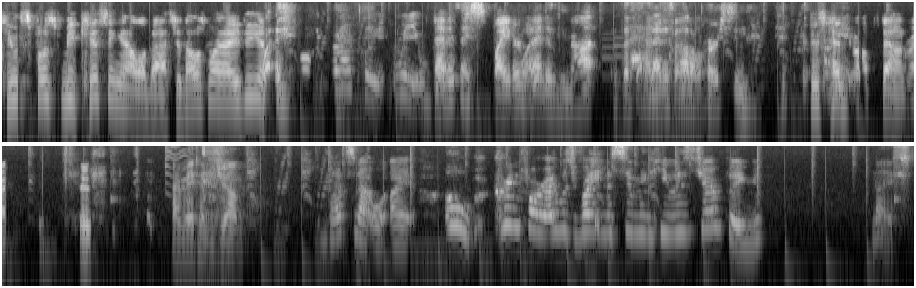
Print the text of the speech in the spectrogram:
he was supposed to be kissing Alabaster. That was my idea. What? Exactly. Wait, That what? is a spider. What? That is not. The head That is fell. not a person. His head drops down, right? I made him jump. That's not what I. Oh, Grinfar, I was right in assuming he was jumping. Nice.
